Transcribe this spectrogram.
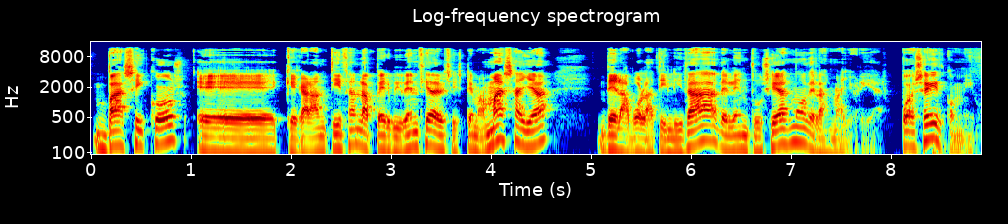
básicos eh, que garantizan la pervivencia del sistema, más allá de la volatilidad, del entusiasmo de las mayorías. Pues seguid conmigo.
